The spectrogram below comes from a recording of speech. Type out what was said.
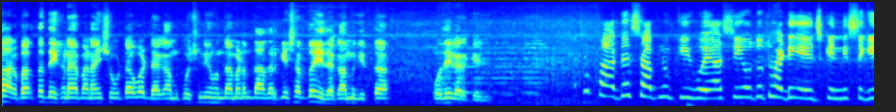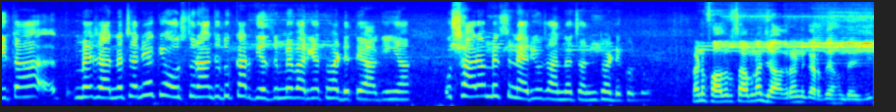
ਘਰ-ਬਾਰ ਤਾਂ ਦੇਖਣਾ ਪੈਣਾ ਸੀ, ਛੋਟਾ ਵੱਡਾ ਕੰਮ ਕੁਝ ਨਹੀਂ ਹੁੰਦਾ ਮੈਡਮ ਤਾਂ ਕਰਕੇ ਸ਼ਰਧਾਈ ਦਾ ਕੰਮ ਕੀਤਾ ਉਹਦੇ ਕਰਕੇ ਜੀ। ਅੱਛਾ ਫਾਦਰ ਸਾਹਿਬ ਨੂੰ ਕੀ ਹੋਇਆ ਸੀ? ਉਦੋਂ ਤੁਹਾਡੀ ਏਜ ਕਿੰਨੀ ਸੀਗੀ? ਤਾਂ ਮੈਂ ਜਾਨਣਾ ਚਾਹੁੰਦੀ ਹਾਂ ਕਿ ਉਸ ਦੌਰਾਨ ਜਦੋਂ ਘਰ ਦੀਆਂ ਜ਼ਿੰਮੇਵਾਰੀਆਂ ਤੁਹਾਡੇ ਤੇ ਆ ਗਈਆਂ ਉਹ ਸਾਰਾ ਮੈਂ ਸਿਨੈਰੀਓ ਜਾਨਣਾ ਚਾਹੁੰਦੀ ਤੁਹਾਡੇ ਕੋਲੋਂ। ਮੈਡਮ ਫਾਦਰ ਸਾਹਿਬ ਨਾ ਜਾਗਰਣ ਕਰਦੇ ਹੁੰਦੇ ਜੀ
